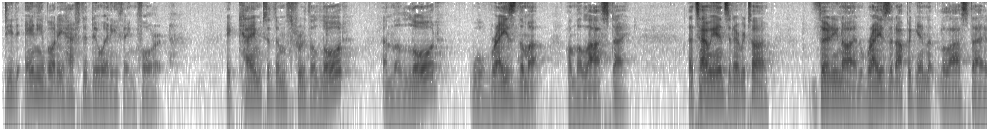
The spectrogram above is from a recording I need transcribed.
did anybody have to do anything for it. It came to them through the Lord, and the Lord will raise them up on the last day. That's how he ends it every time. 39, raise it up again at the last day.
